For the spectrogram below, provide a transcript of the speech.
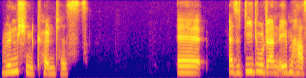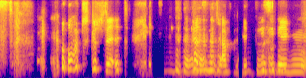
wünschen könntest, äh, also die du dann eben hast, komisch gestellt, kann es nicht ablesen, deswegen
